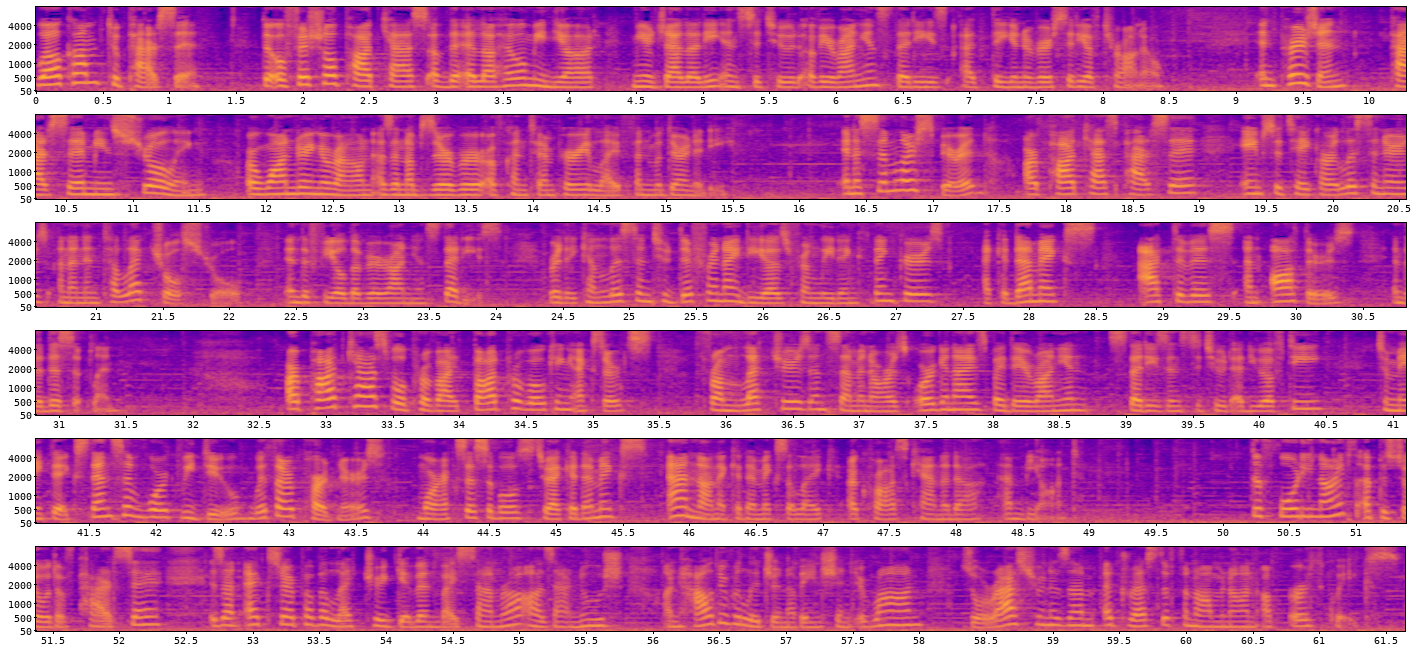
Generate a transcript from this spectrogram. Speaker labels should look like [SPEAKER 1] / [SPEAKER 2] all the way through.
[SPEAKER 1] Welcome to Parse, the official podcast of the Elahe Omidyar Mir Jalali Institute of Iranian Studies at the University of Toronto. In Persian, Parse means strolling or wandering around as an observer of contemporary life and modernity. In a similar spirit, our podcast Parse aims to take our listeners on an intellectual stroll in the field of Iranian studies, where they can listen to different ideas from leading thinkers, academics, activists, and authors in the discipline. Our podcast will provide thought provoking excerpts from lectures and seminars organized by the Iranian Studies Institute at U of T to make the extensive work we do with our partners more accessible to academics and non academics alike across Canada and beyond. The 49th episode of Parse is an excerpt of a lecture given by Samra Azarnouche on how the religion of ancient Iran, Zoroastrianism, addressed the phenomenon of earthquakes.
